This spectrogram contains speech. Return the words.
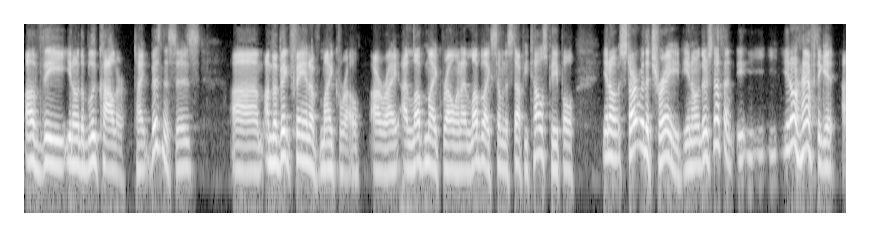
of the, you know, the blue collar type businesses. Um, I'm a big fan of Mike Rowe. All right. I love Mike Rowe and I love like some of the stuff he tells people, you know, start with a trade. You know, there's nothing, you don't have to get, uh,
